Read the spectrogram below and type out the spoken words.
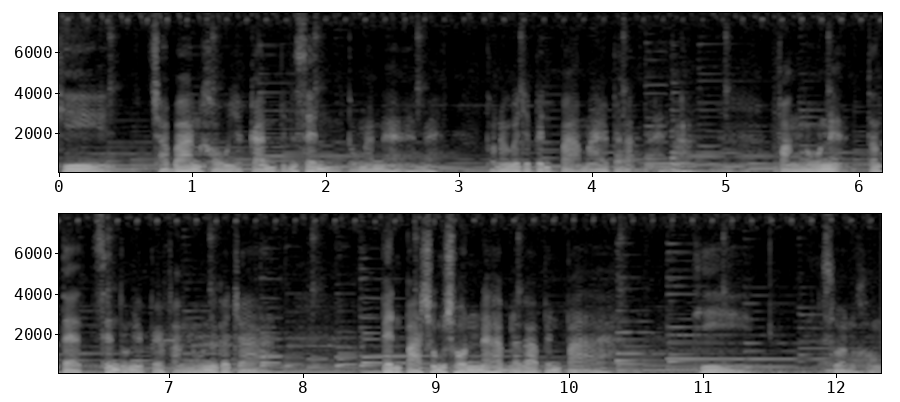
ที่ชาวบ้านเขาอยากกันเป็นเส้นตรงนั้นนะฮะเห็นไหมตรงนั้นก็จะเป็นป่าไม้ไปละเห็นไหมฝั่งโน้นเนี่ยตั้งแต่เส้นตรงนี้ไปฝั่งโน้นนี่ก็จะเป็นป่าชุมชนนะครับ แล้วก็เป็นป่าที่ส่วนของ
